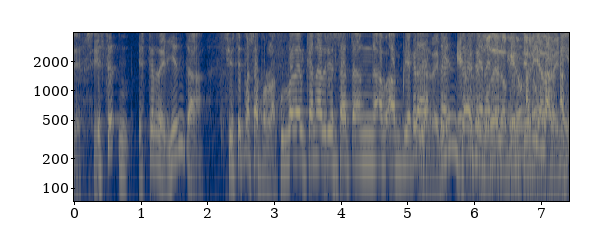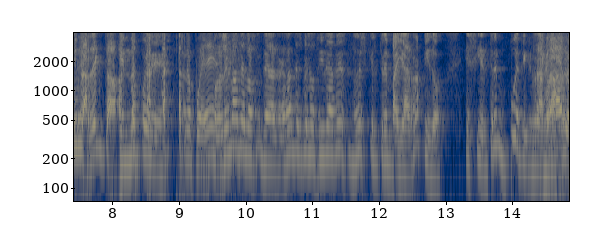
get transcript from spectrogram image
S120, sí. Este, este revienta. Si este pasa por la curva de Alcanadri está tan amplia que la revienta. Este es el modelo que en Hace teoría una- va a venir. Hace una recta. que no puede. No puede. El problema de, los- de las grandes velocidades no es que el tren vaya rápido, es que el tren puede ir rápido. Claro.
